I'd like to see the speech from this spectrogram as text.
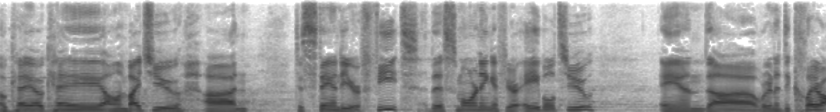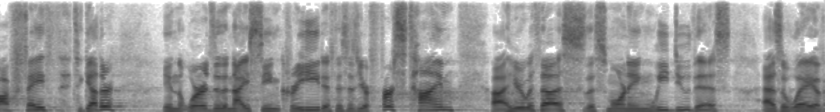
Okay, okay. I'll invite you uh, to stand to your feet this morning if you're able to. And uh, we're going to declare our faith together in the words of the Nicene Creed. If this is your first time uh, here with us this morning, we do this as a way of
